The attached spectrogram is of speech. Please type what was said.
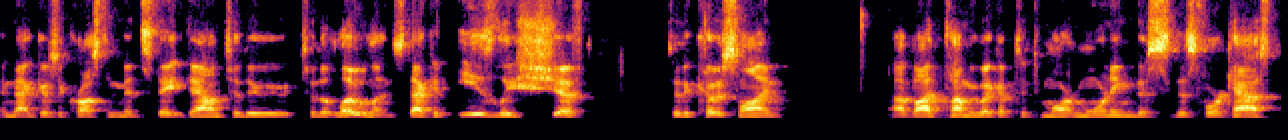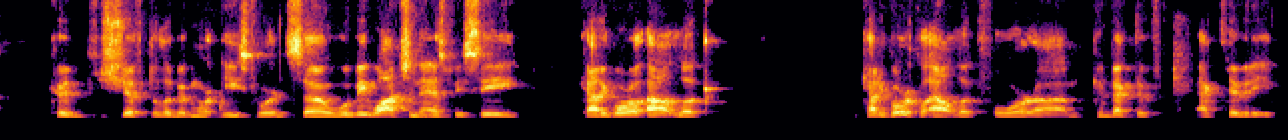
and that goes across the mid-state down to the to the lowlands. That could easily shift to the coastline uh, by the time we wake up to tomorrow morning. This this forecast could shift a little bit more eastward. So we'll be watching the SPC categorical outlook categorical outlook for um, convective activity.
